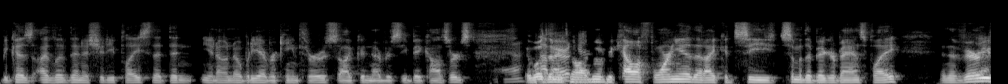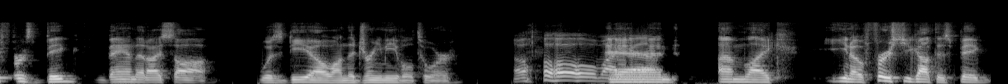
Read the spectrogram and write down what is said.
because I lived in a shitty place that didn't, you know, nobody ever came through, so I could never see big concerts. yeah. It wasn't until I moved to California that I could see some of the bigger bands play. And the very Yeah. first big band that I saw was Dio on the Dream Evil tour. Oh my god. and I'm like, you know, first you got this big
